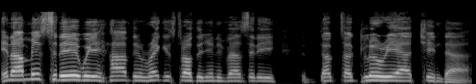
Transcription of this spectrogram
In our midst today, we have the Registrar of the University, Dr. Gloria Chinda.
